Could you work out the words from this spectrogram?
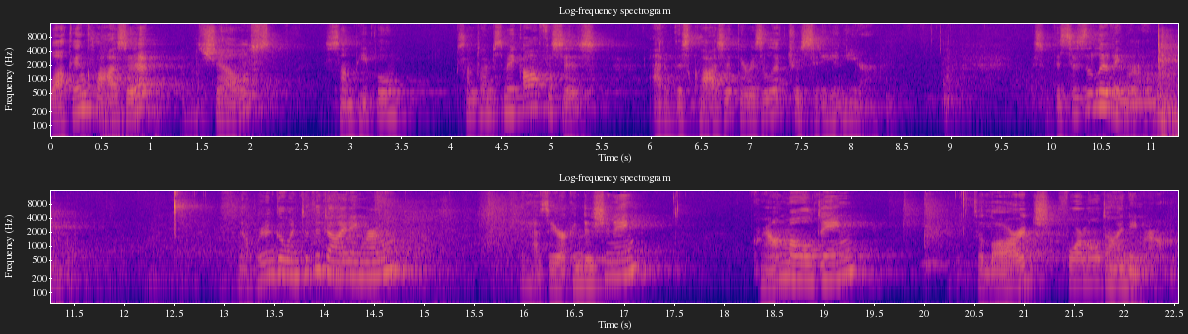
walk in closet, shelves. Some people sometimes make offices out of this closet. There is electricity in here. So, this is the living room. Now, we're going to go into the dining room. It has air conditioning, crown molding. It's a large, formal dining room.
